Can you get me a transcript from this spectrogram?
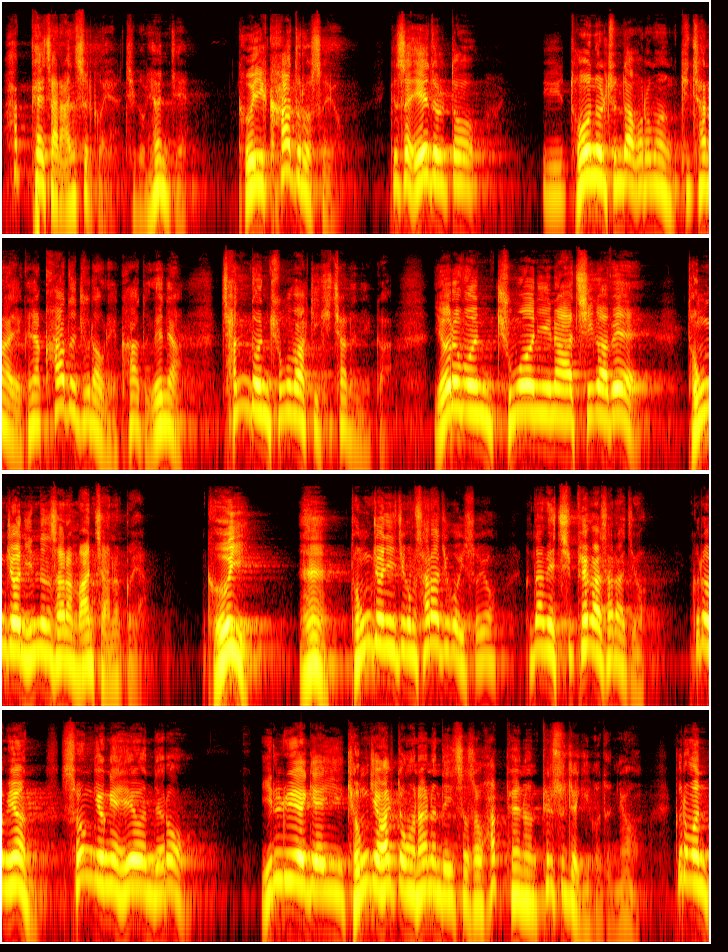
화폐 잘 안 쓸 거예요. 지금 현재. 거의 카드로 써요. 그래서 애들도 이 돈을 준다 그러면 귀찮아요. 그냥 카드 주라 그래요. 카드. 왜냐? 찬돈 주고받기 귀찮으니까. 여러분 주머니나 지갑에 동전 있는 사람 많지 않을 거야. 거의. 예, 동전이 지금 사라지고 있어요. 그 다음에 지폐가 사라져. 그러면 성경의 예언대로 인류에게 이 경제 활동을 하는 데 있어서 화폐는 필수적이거든요. 그러면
